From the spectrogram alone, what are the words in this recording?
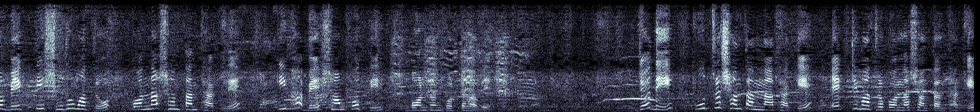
কোনো ব্যক্তি শুধুমাত্র কন্যা সন্তান থাকলে কীভাবে সম্পত্তির বন্টন করতে হবে? যদি পুত্র সন্তান না থাকে, একটিমাত্র কন্যা সন্তান থাকে,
